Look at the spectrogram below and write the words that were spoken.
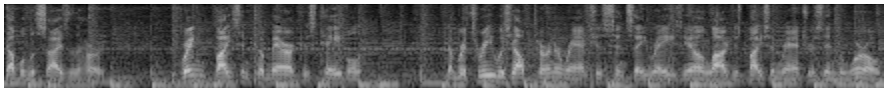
double the size of the herd. Bring bison to America's table. Number three was help Turner Ranches, since they raise, you know, the largest bison ranchers in the world.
